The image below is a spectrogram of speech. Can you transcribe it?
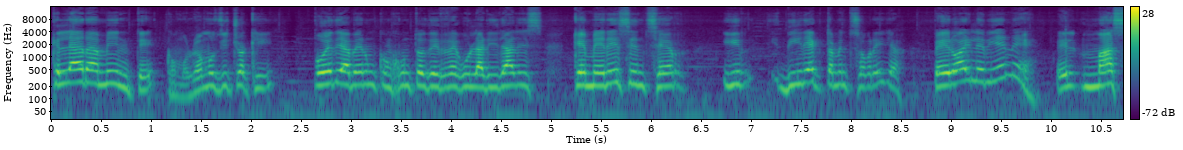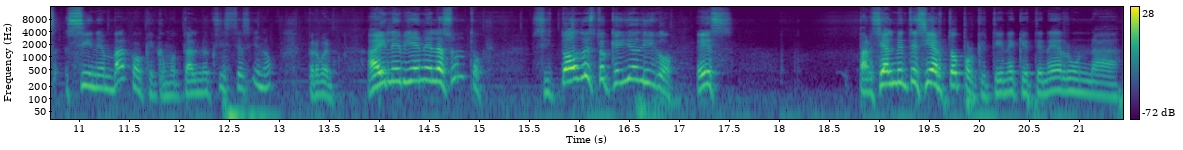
claramente, como lo hemos dicho aquí, puede haber un conjunto de irregularidades que merecen ser ir directamente sobre ella. Pero ahí le viene el más, sin embargo, que como tal no existe así, ¿no? Pero bueno, ahí le viene el asunto. Si todo esto que yo digo es parcialmente cierto, porque tiene que tener una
